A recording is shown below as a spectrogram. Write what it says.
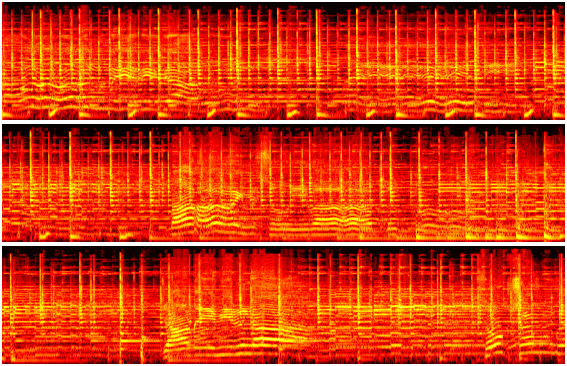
રામ મેરી જાણે વિરલા સૂક્ષ્મ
